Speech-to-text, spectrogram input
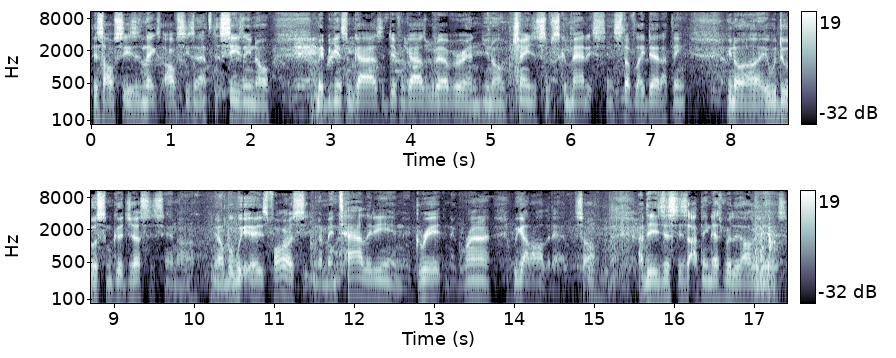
this off season, next off season after the season, you know, maybe getting some guys, different guys, whatever, and you know, changing some schematics and stuff like that. I think, you know, uh, it would do us some good justice, and uh, you know, but we, as far as you know, mentality and the grit and the grind, we got all of that. So, I think just, I think that's really all it is.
